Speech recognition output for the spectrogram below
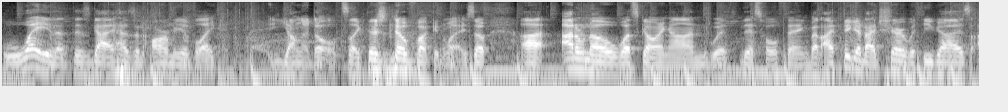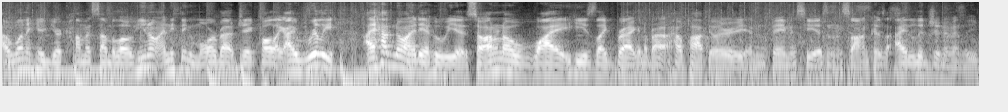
way that this guy has an army of like young adults. Like there's no fucking way. So uh, I don't know what's going on with this whole thing but I figured I'd share it with you guys. I want to hear your comments down below. If you know anything more about Jake Paul like I really I have no idea who he is so I don't know why he's like bragging about how popular and famous he is in the song because I legitimately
